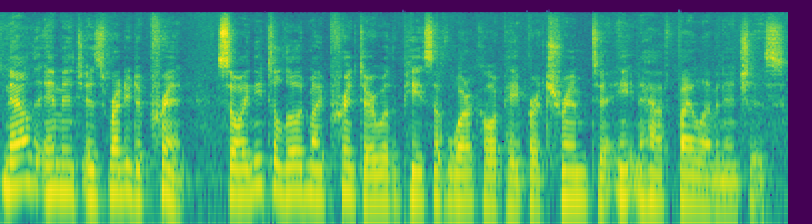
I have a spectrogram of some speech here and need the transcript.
Now the image is ready to print, so I need to load my printer with a piece of watercolor paper trimmed to 8.5 by 11 inches.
